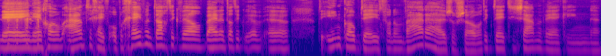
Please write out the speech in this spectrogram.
Nee, nee, gewoon om aan te geven. Op een gegeven moment dacht ik wel bijna dat ik eh, eh, de inkoop deed van een warenhuis of zo. Want ik deed die samenwerking.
